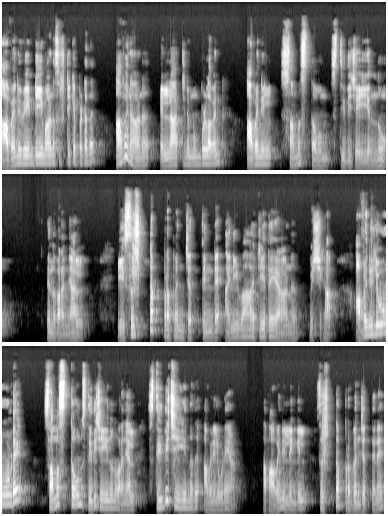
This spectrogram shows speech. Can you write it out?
അവന് വേണ്ടിയുമാണ് സൃഷ്ടിക്കപ്പെട്ടത്. അവനാണ് എല്ലാറ്റിനും മുമ്പുള്ളവൻ. അവനിൽ സമസ്തവും സ്ഥിതി ചെയ്യുന്നു എന്ന് പറഞ്ഞാൽ ഈ സൃഷ്ടപ്രപഞ്ചത്തിന്റെ അനിവാര്യതയാണ് മിശിഹ. അവനിലൂടെ സമസ്തവും സ്ഥിതി ചെയ്യുന്നു എന്ന് പറഞ്ഞാൽ സ്ഥിതി ചെയ്യുന്നത് അവനിലൂടെയാണ്. അപ്പം അവനില്ലെങ്കിൽ സൃഷ്ടപ്രപഞ്ചത്തിന്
